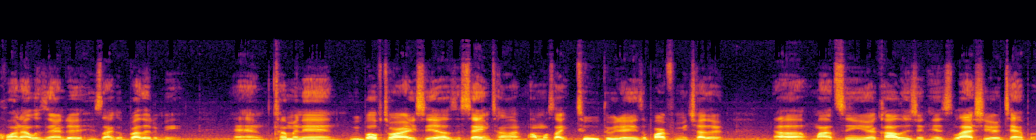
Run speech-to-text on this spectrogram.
Kwon Alexander. He's like a brother to me, and coming in, we both tore our ACLs the same time, almost like two three days apart from each other. Uh, my senior year of college and his last year in Tampa.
